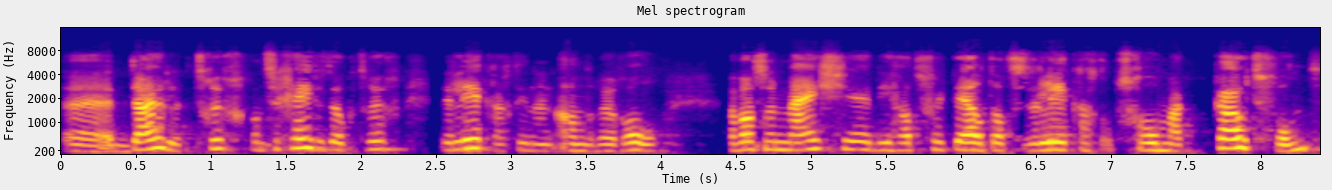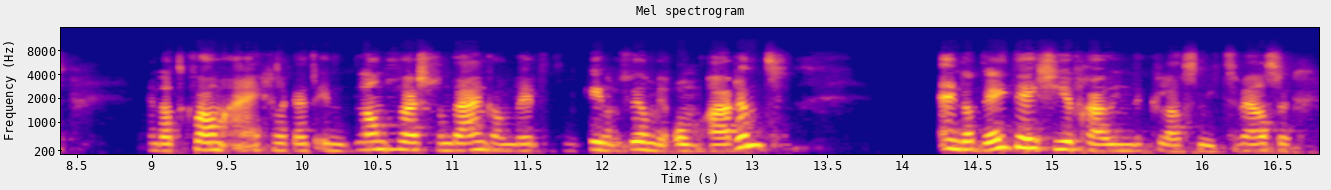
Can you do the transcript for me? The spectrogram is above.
uh, duidelijk terug, want ze geven het ook terug, de leerkracht in een andere rol. Er was een meisje die had verteld dat ze de leerkracht op school maar koud vond. En dat kwam eigenlijk uit in het land waar ze vandaan kwam, werden de kinderen veel meer omarmd. En dat deed deze juffrouw in de klas niet, terwijl ze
